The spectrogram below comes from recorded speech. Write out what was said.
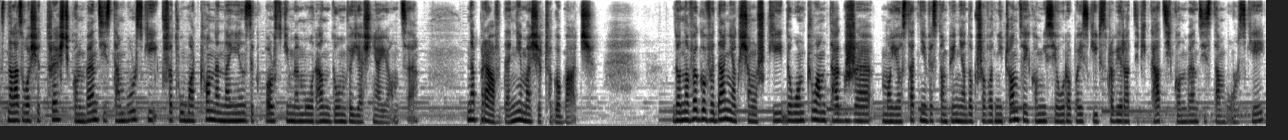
znalazła się treść konwencji stambulskiej przetłumaczone na język polski memorandum wyjaśniające. Naprawdę nie ma się czego bać. Do nowego wydania książki dołączyłam także moje ostatnie wystąpienia do przewodniczącej Komisji Europejskiej w sprawie ratyfikacji konwencji stambulskiej,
